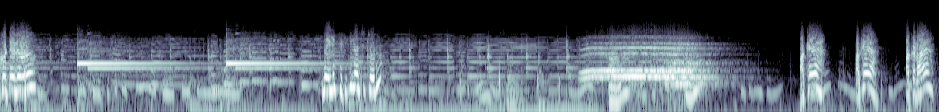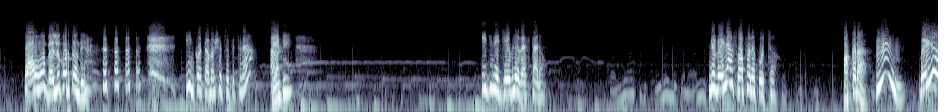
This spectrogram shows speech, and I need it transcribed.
బెల్ కొట్టేదెవరు వెళ్ళి కిటికీలోంచి చూడు? అక్కయ్య అక్కయ్య అక్కడ పాము బెల్లు కొడుతుంది. ఇంకో తమాషా చూపించనా? ఏంటి? ఇది నీ జేబులో వేస్తాను. నువ్వు వెళ్ళి ఆ సోఫాలో కూర్చో. అక్కడ? వెళ్ళు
